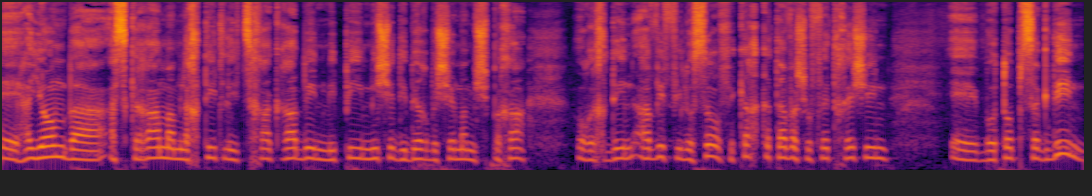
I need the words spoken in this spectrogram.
אה, היום באזכרה הממלכתית ליצחק רבין מפי מי שדיבר בשם המשפחה, עורך דין אבי פילוסוף, וכך כתב השופט חשין אה, באותו פסק דין,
